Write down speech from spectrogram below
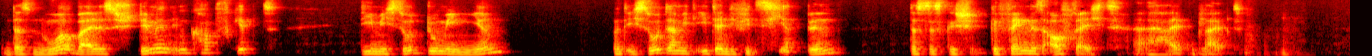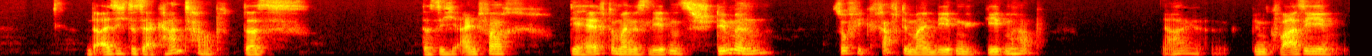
Und das nur, weil es Stimmen im Kopf gibt, die mich so dominieren und ich so damit identifiziert bin, dass das Gefängnis aufrecht erhalten bleibt. Und als ich das erkannt habe, dass, dass ich einfach die Hälfte meines Lebens Stimmen so viel Kraft in mein Leben gegeben habe. Ja, bin quasi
